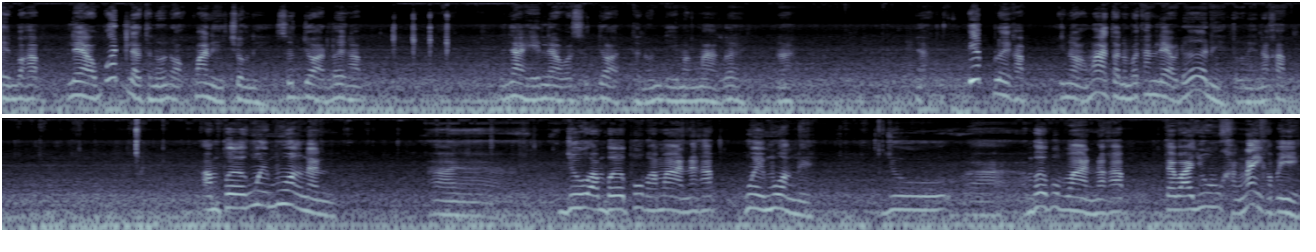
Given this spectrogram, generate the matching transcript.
เห็นปะครับ แล้ววัดแล้วถนนออกมานี่ช่วงนี้ สุดยอดเลยครับมันย่าเห็นแล้วว่าสุดยอดถนนดีมาก ๆ เลยนะเนี่ยเปียบเลยครับพี่น้องมาตอนนั้นท่านแล้วเด้อนี่ตรงนี้นะครับอำเภอห้วยม่วงนั่นอ่าอยู่อำเภอภูพามานนะครับห้วยม่วงนี่อยู่อ่าอำเภอผู้พานนะครับ แต่ว่าอยู่ข้างในเข้าไปอีก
